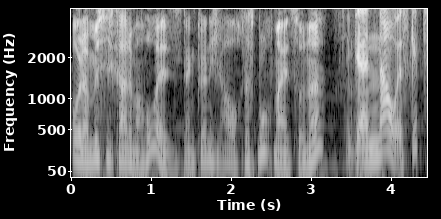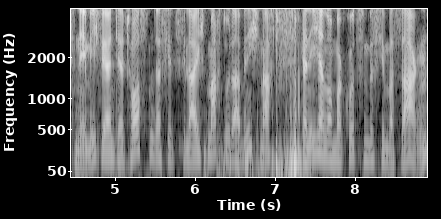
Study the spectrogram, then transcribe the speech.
Oh, da müsste ich es gerade mal holen. Dann könnte ich auch. Das Buch meinst du, ne? Genau, es gibt nämlich, während der Thorsten das jetzt vielleicht macht oder aber nicht macht, kann ich ja noch mal kurz ein bisschen was sagen.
